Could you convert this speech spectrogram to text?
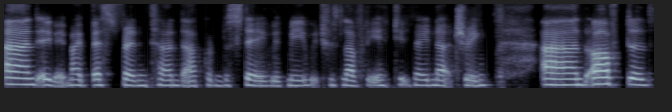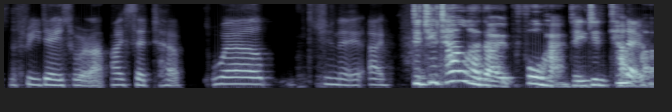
And anyway, my best friend turned up and was staying with me, which was lovely. It was very nurturing. And after the three days were up, I said to her, Well, you know, I did you tell her though beforehand, or you didn't tell no, her?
